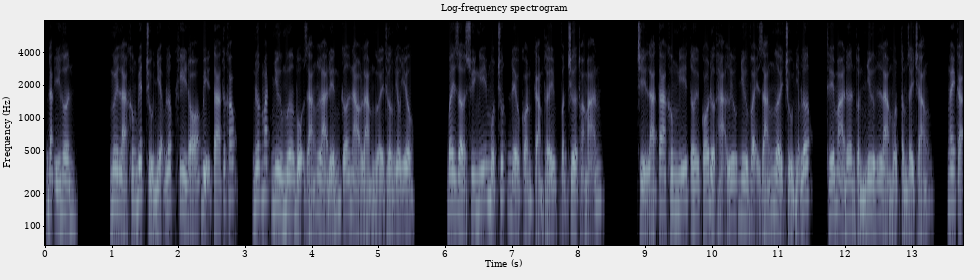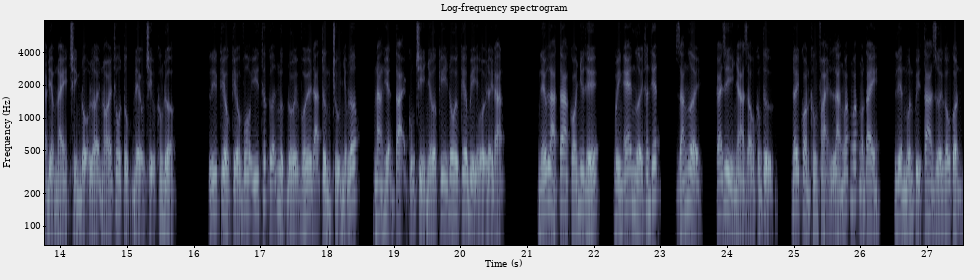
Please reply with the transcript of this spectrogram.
đắc ý hơn. Ngươi là không biết chủ nhiệm lớp khi đó bị ta tức khóc, nước mắt như mưa bộ dáng là đến cỡ nào làm người thương yêu yêu. Bây giờ suy nghĩ một chút đều còn cảm thấy vẫn chưa thỏa mãn chỉ là ta không nghĩ tới có được hạ lưu như vậy dáng người chủ nhiệm lớp, thế mà đơn thuần như là một tấm giấy trắng, ngay cả điểm này trình độ lời nói thô tục đều chịu không được. Lý kiều kiều vô ý thức ưỡn ngực đối với đã từng chủ nhiệm lớp, nàng hiện tại cũng chỉ nhớ kỹ đôi kia bị ổi đầy đạn. Nếu là ta có như thế, bình e người thân thiết, dáng người, cái gì nhà giàu công tử, đây còn không phải là ngoắc ngoắc ngón tay, liền muốn quỷ ta dưới gấu quần.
